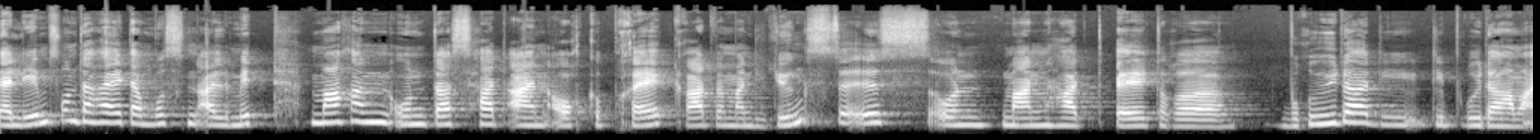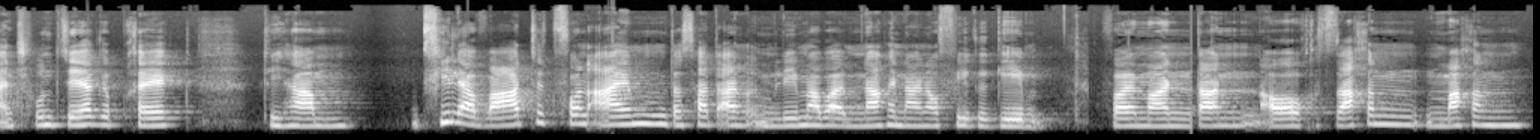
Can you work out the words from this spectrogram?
der Lebensunterhalt, da mussten alle mitmachen und das hat einen auch geprägt, gerade wenn man die Jüngste ist und man hat ältere Brüder, die, die Brüder haben einen schon sehr geprägt, die haben viel erwartet von einem, das hat einem im Leben aber im Nachhinein auch viel gegeben, weil man dann auch Sachen machen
